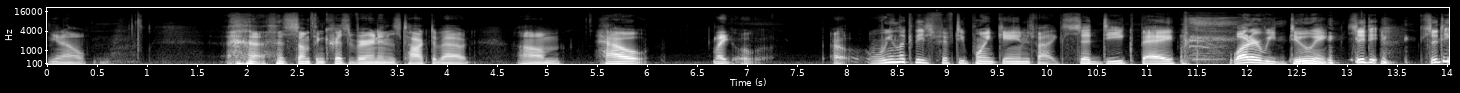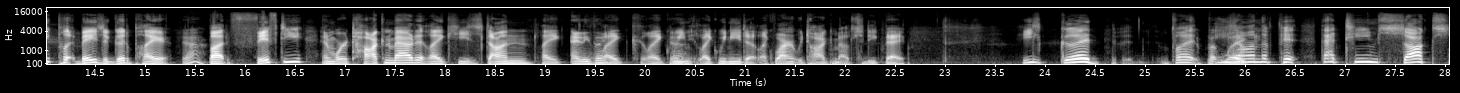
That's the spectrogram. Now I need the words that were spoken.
You know, it's something Chris Vernon has talked about. Um, how like. Uh, we look at these 50 point games by like Saddiq Bey. What are we doing? Saddiq, Saddiq pl- Bey's a good player, Yeah. but 50 and we're talking about it like he's done like Anything? like like we like we need to like why aren't we talking about Saddiq Bey? He's good, but, But, he's like- on the pit. That team sucks,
